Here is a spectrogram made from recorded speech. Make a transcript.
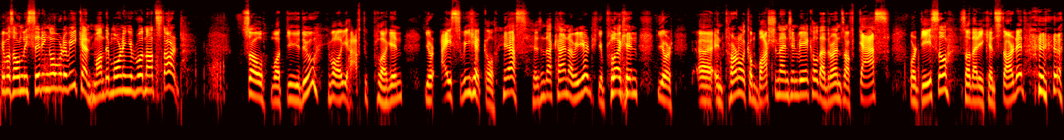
it was only sitting over the weekend. Monday morning it would not start. So what do you do? Well you have to plug in your ice vehicle. Yes isn't that kind of weird? You plug in your uh, internal combustion engine vehicle that runs off gas or diesel so that you can start it.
